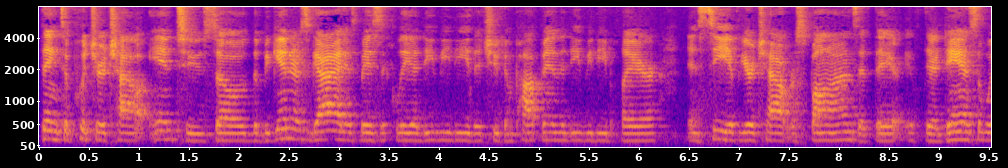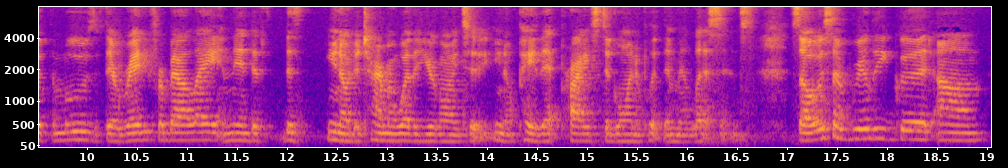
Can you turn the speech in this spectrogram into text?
thing to put your child into. So the beginner's guide is basically a DVD that you can pop in the DVD player and see if your child responds, if they're if they're dancing with the moves, if they're ready for ballet, and then to, you know determine whether you're going to you know pay that price to go in and put them in lessons. So it's a really good. Um,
